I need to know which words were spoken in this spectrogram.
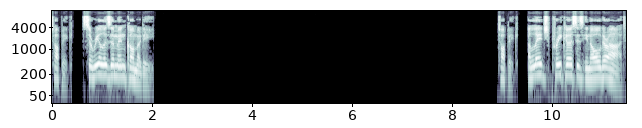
Surrealism and comedy Alleged precursors in older art.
